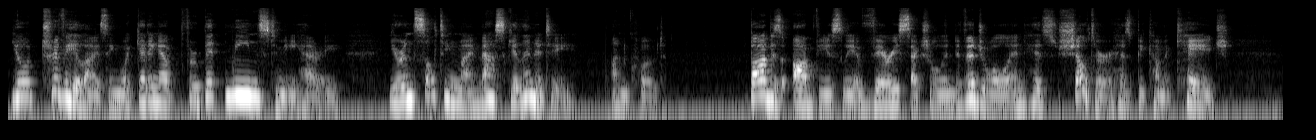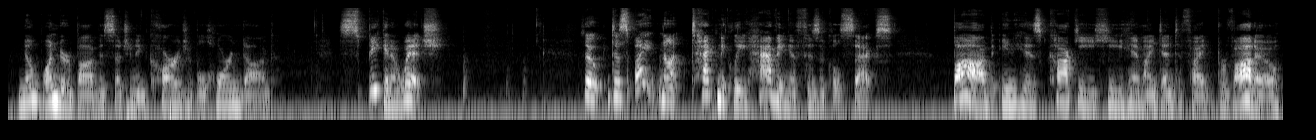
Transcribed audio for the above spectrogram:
You're trivializing what getting out for a bit means to me, Harry. You're insulting my masculinity, unquote. Bob is obviously a very sexual individual, and his shelter has become a cage. No wonder Bob is such an incorrigible horn dog. Speaking of which, so despite not technically having a physical sex, Bob, in his cocky he him identified bravado,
